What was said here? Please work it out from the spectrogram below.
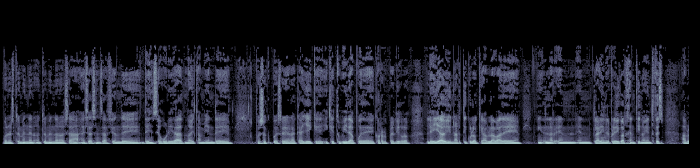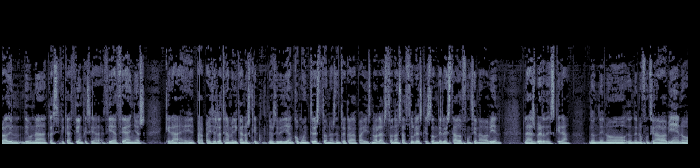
Bueno, es tremendo, ¿no? tremendo ¿no? Esa, esa sensación de, de, inseguridad, ¿no? Y también de, pues que puedes salir a la calle y que, y que tu vida puede correr peligro. Leía hoy un artículo que hablaba de, en, en, Clarín, el periódico argentino, y entonces hablaba de, un, de una clasificación que se hacía hace años, que era eh, para países latinoamericanos que los dividían como en tres zonas dentro de cada país, ¿no? Las zonas azules, que es donde el Estado funcionaba bien, las verdes, que era donde no, donde no funcionaba bien o,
